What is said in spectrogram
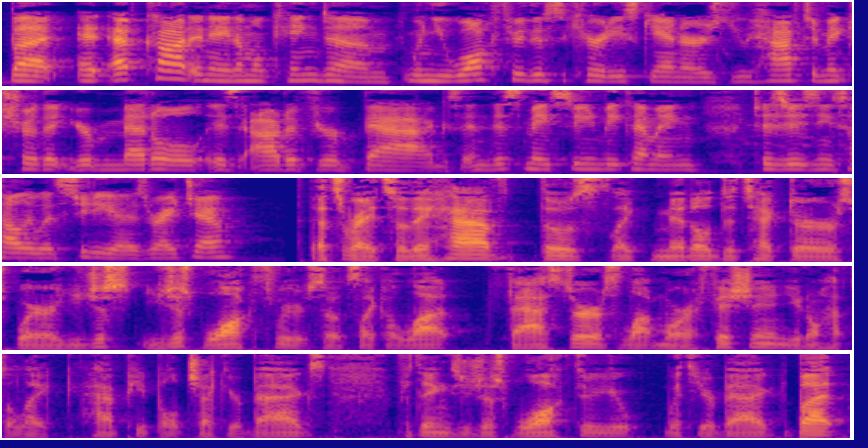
But at Epcot and Animal Kingdom, when you walk through the security scanners, you have to make sure that your metal is out of your bags. And this may soon be coming to Disney's Hollywood Studios, right, Joe? That's right. So they have those like metal detectors where you just you just walk through. So it's like a lot faster. It's a lot more efficient. You don't have to like have people check your bags for things. You just walk through your, with your bag. But,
